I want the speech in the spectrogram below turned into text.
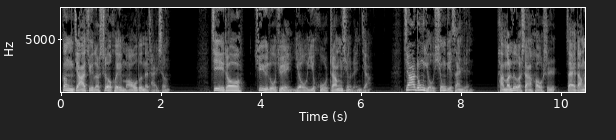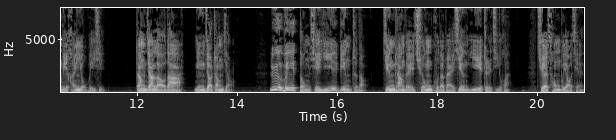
更加剧了社会矛盾的产生。冀州巨鹿郡有一户张姓人家。家中有兄弟三人，他们乐善好施，在当地很有威信。张家老大名叫张角，略微懂些医病之道，经常给穷苦的百姓医治疾患，却从不要钱。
